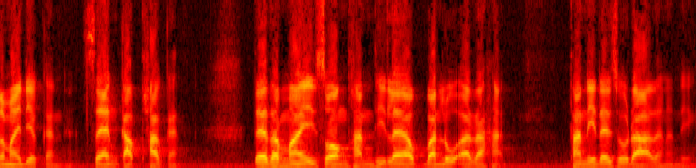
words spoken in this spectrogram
สมัยเดียวกัน แสนกับเท่ากัน แต่ทำไมสองท่านที่แล้วบรรลุอรหัต ท่านนี้ได้โสดาแล้วนั่นเอง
